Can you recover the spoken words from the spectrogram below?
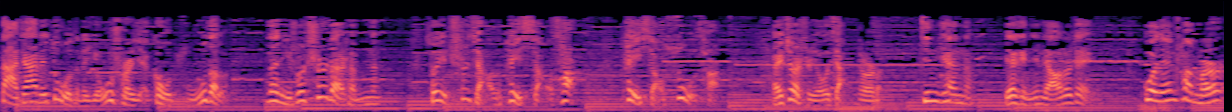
大家这肚子里油水也够足的了，那你说吃点什么呢？所以吃饺子配小菜儿，配小素菜儿，哎，这是有讲究的。今天呢，也给您聊聊这个。过年串门，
